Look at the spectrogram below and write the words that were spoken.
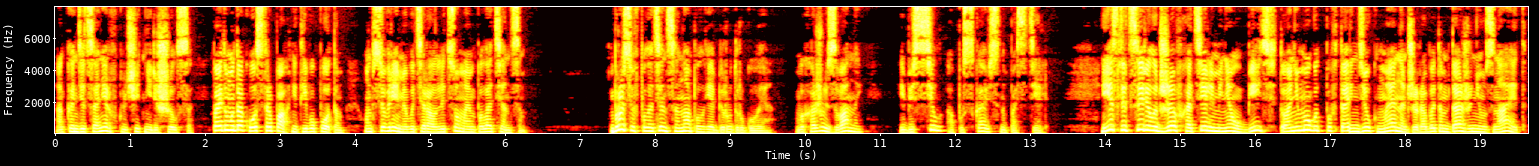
а кондиционер включить не решился. Поэтому так остро пахнет его потом. Он все время вытирал лицо моим полотенцем. Бросив полотенце на пол, я беру другое. Выхожу из ванной и без сил опускаюсь на постель. Если Цирил и Джефф хотели меня убить, то они могут повторить. Индюк-менеджер об этом даже не узнает.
